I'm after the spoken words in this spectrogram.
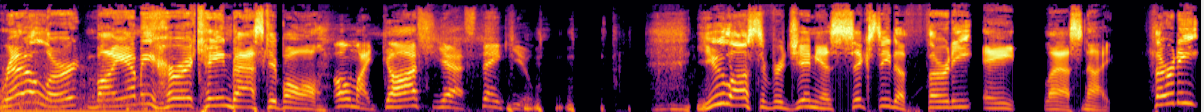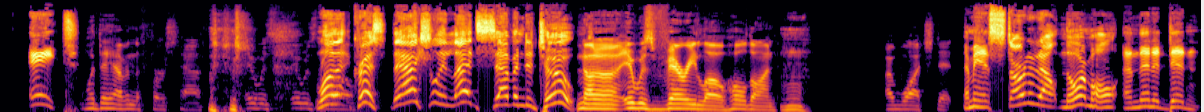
Red alert, Miami Hurricane basketball. Oh my gosh, yes, thank you. You lost to Virginia 60 to 38 last night. 38. What'd they have in the first half? It was it was Well, low. Chris, they actually led 7 to 2. No, no, no, it was very low. Hold on. Mm. I watched it. I mean, it started out normal and then it didn't.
